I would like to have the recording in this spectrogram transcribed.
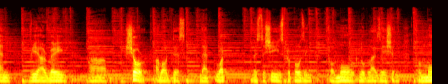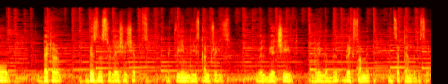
and we are very uh, sure about this that what Mr. Xi is proposing for more globalization, for more better business relationships between these countries will be achieved during the BRICS summit in September this year.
